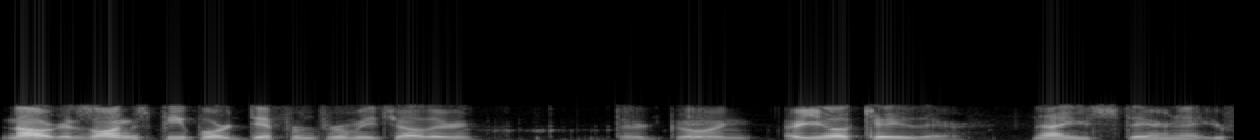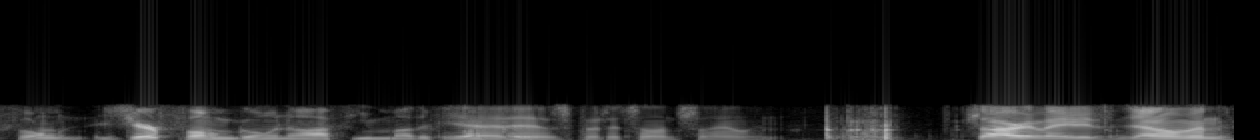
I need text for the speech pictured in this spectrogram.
No, as long as people are different from each other, they're going. Are you okay there? Now you're staring at your phone. Is your phone going off, you motherfucker? Yeah, it is, but it's on silent. Sorry, ladies and gentlemen.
